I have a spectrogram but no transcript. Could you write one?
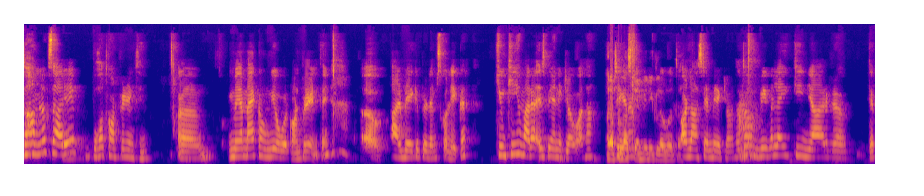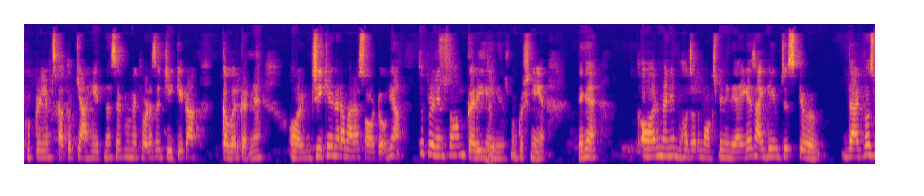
तो हम लोग सारे बहुत कॉन्फिडेंट थे। मैं मैं कहूँगी ओवर कॉन्फिडेंट थे आरबीआई के प्रीलिम्स को लेकर क्योंकि हमारा एस निकला हुआ था और लास्ट टाइम भी निकला हुआ था। और लास्ट टाइम भी निकला हुआ था। तो वी वर लाइक कि यार देखो प्रीलिम्स का तो क्या ही इतना सिर्फ़ हमें थोड़ा सा जीके का कवर करना है। और जीके अगर हमारा सॉर्ट हो गया तो प्रीलिम्स तो हम कर ही लेंगे उसमें कुछ नहीं है। ठीक है? और मैंने बहुत ज़्यादा मार्क्स भी नहीं दिया I guess I gave just that was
